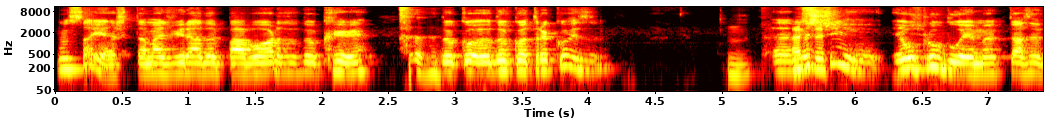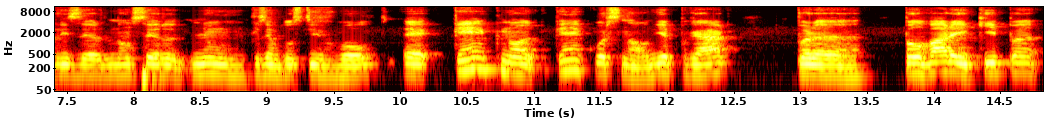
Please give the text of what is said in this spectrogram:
não sei, acho que está mais virada para a borda do que, do, que- do que outra coisa. Hum. Ah, mas Achas- sim, é o problema que estás a dizer de não ser nenhum, por exemplo, o Steve Bolt, é quem é que, nós, quem é que o Arsenal ia pegar para, para levar a equipa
